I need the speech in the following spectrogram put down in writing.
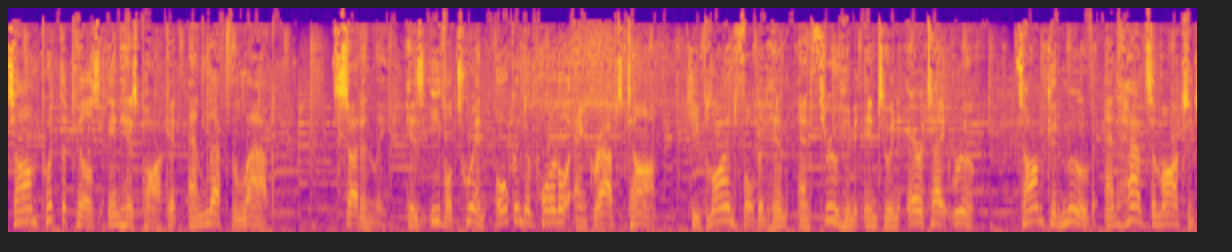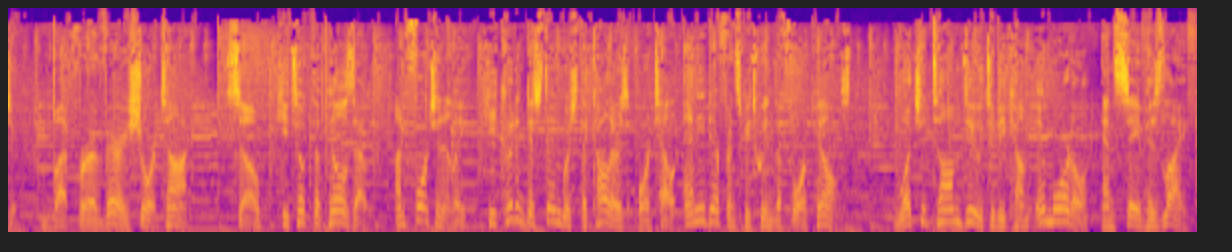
Tom put the pills in his pocket and left the lab. Suddenly, his evil twin opened a portal and grabbed Tom. He blindfolded him and threw him into an airtight room. Tom could move and had some oxygen, but for a very short time. So, he took the pills out. Unfortunately, he couldn't distinguish the colors or tell any difference between the four pills. What should Tom do to become immortal and save his life?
